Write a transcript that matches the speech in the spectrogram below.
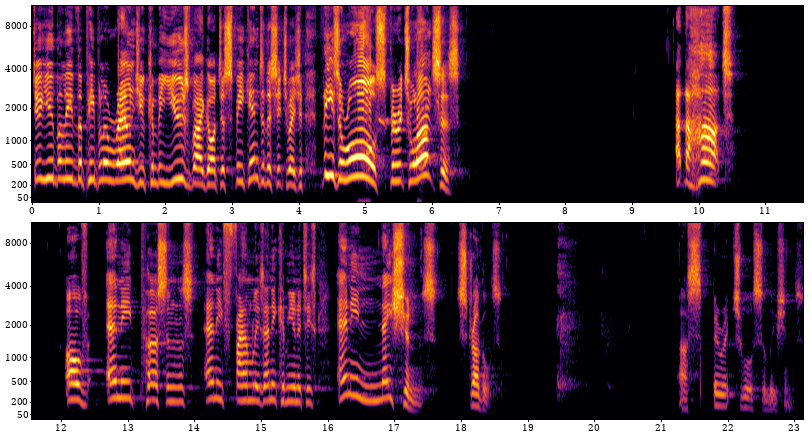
Do you believe the people around you can be used by God to speak into the situation? These are all spiritual answers. At the heart of any person's, any family's, any communities, any nation's struggles are spiritual solutions.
